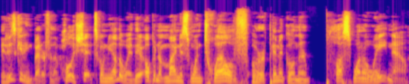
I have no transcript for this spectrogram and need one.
It is getting better for them. Holy shit, it's going the other way. They opened up minus 112 over a pinnacle and they're plus 108 now.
